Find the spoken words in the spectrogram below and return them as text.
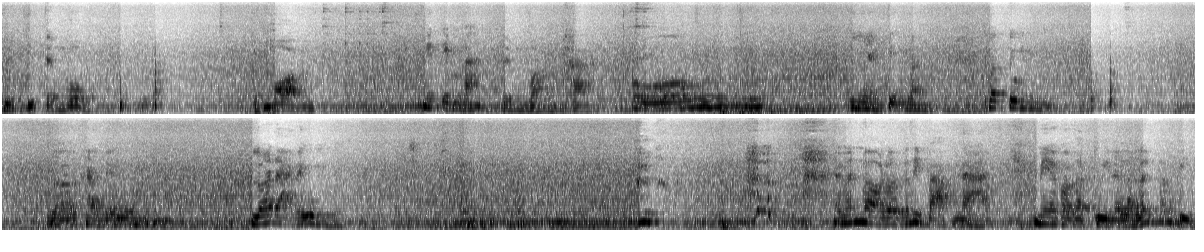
ยูกิเต็มวงพ่อมัน ไม่เต็มบาท เต็มหวังค่ะ โอ้ยอย่างเต็มวันพ่อตุ้มล้อค่ะไม่อุ้มล้อด่าไม่อุ้มไอ้มันบอกเลยมันสิบาปหนาแม่ก็กระตุยแล้วล่ะแล้วมันบีบ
